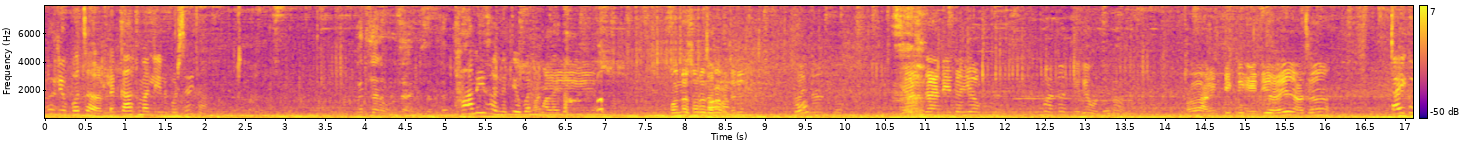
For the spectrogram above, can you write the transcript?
अहिले यो बच्चाहरूलाई काखमा लिनुपर्छ है त थाहा नै छैन त्यो पनि मलाई त। पन्ध्र सोह्रजना हुन्छ नि यहाँ जाने त यो उमा त धेरै हुँदैन। हामी पिकनिक हिँड्यो है आज। गाईको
